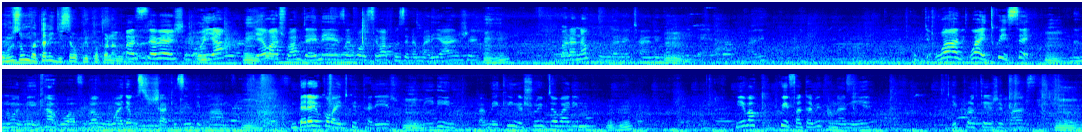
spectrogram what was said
ubu uzumva atari igisebo kuri papa na mama basebeshe oya Mm. yewe wacu bambyaye neza rwose bakoze na mariage Mhm. baranakundana cyane Mm. wayitwise Mm. nanone ntabwo wavuga ngo wajya gushaka izindi mpamvu Mm. mbere y'uko bayitwita rero Mm. birinde bamekinge sure ibyo barimo Mhm. niba kwifata bikunaniye iporoteje basi Mm.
